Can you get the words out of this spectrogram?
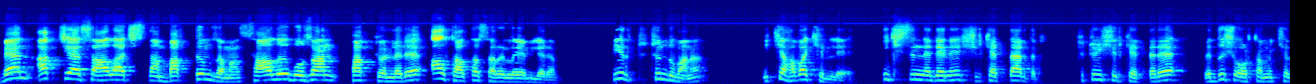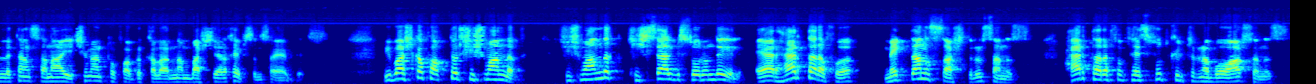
Ben akciğer sağlığı açısından baktığım zaman sağlığı bozan faktörleri alt alta sarılayabilirim. Bir tütün dumanı, iki hava kirliliği. İkisinin nedeni şirketlerdir. Tütün şirketlere ve dış ortamı kirleten sanayi, çimento fabrikalarından başlayarak hepsini sayabiliriz. Bir başka faktör şişmanlık. Şişmanlık kişisel bir sorun değil. Eğer her tarafı McDonald'slaştırırsanız, her tarafı fast food kültürüne boğarsanız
